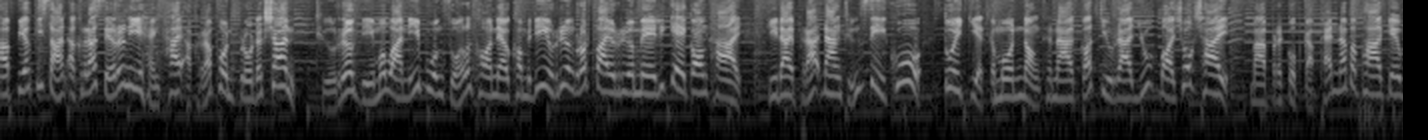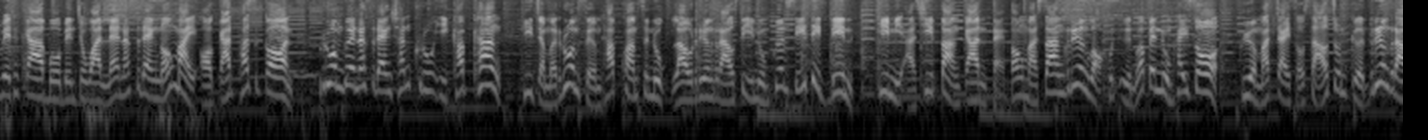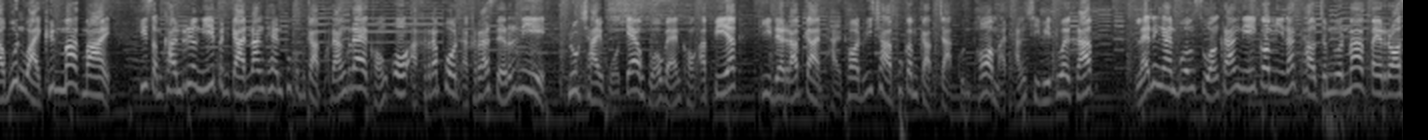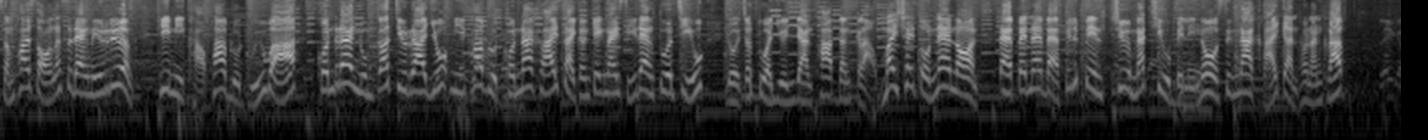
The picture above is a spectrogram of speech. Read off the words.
อาเปียกพิสารอัครเสรณีแห่งค่ายอัครพลโปรดักชั่น ถือเลิกษ์ดีเมื่อวานนี้บวงสรวงละครแนวคอมเมดี้เรื่องรถไฟเรือเมลิเกกองถ่าย ที่ได้พระนางถึง 4 คู่ตุ้ยเกียรติกมลหน่องธนาก๊อตจิรายุบอยโชคชัย มาประกบกับแพทนภพาเกเวทกาโบเบญจวรรณและนักแสดงน้องใหม่ออกัสพัสกรร่วมด้วยนักแสดงชั้นครูอีกครับข้าง ที่จะมาร่วมเสริมทัพความสนุกเล่าเรื่องราวสี่หนุ่มเพื่อนสีติดดิน ที่มีอาชีพต่างกัน แต่ต้องมาสร้างเรื่องหลอกคนอื่นว่าเป็นหนุ่มไฮโซ เพื่อมัดใจสาวๆจนเกิดเรื่องราววุ่นวายขึ้นมากมาย ที่สำคัญเรื่องนี้เป็นการนั่งแท่นผู้กำกับครั้งแรกของโออัครพลอัครเสรณี ลูกชายหัวแก้วหัวแหวนของอาเปียก ที่ได้รับการถ่ายทอดวิชาผู้กำกับจากคุณพ่อมาทั้งชีวิตด้วยครับ และในงานบวงสรวงครั้งนี้ก็มีนักข่าวจำนวนมากไปรอสัมภาษณ์สองนักแสดงในเรื่อง ที่มีข่าวภาพหลุดหวือหวา คนแรกหนุ่มก็จิรายุมีภาพหลุดคนหน้าคล้ายใส่กางเกงในสีแดงตัวจิ๋วโดยเจ้าตัวยืนยันภาพดังกล่าวไม่ใช่ตนแน่นอน แต่เป็นนายแบบฟิลิปปินส์ชื่อแมทธิวเบลิโนซึ่งหน้าคล้ายกันเท่านั้นครับ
